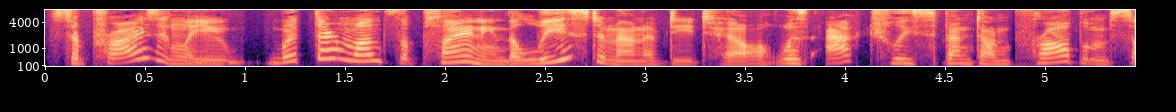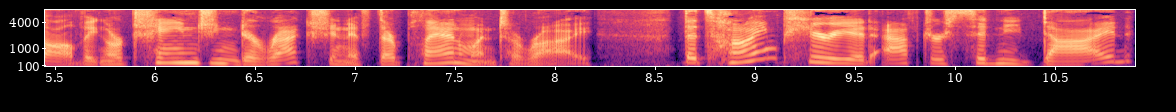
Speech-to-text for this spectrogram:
Surprisingly, with their months of planning, the least amount of detail was actually spent on problem solving or changing direction if their plan went awry. The time period after Sidney died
